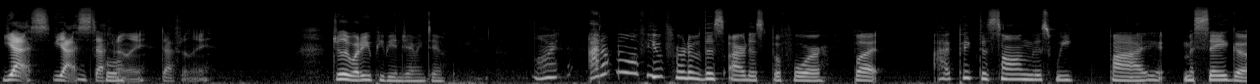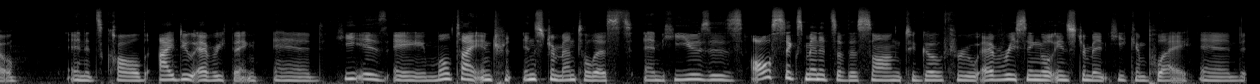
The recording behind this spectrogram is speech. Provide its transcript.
Yes, yes, That's cool. definitely, definitely. Julie, what are you PB and jamming to? Lauren, I don't know if you've heard of this artist before, but I picked a song this week by Masego, and it's called I Do Everything. And he is a multi instrumentalist, and he uses all six minutes of this song to go through every single instrument he can play. And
